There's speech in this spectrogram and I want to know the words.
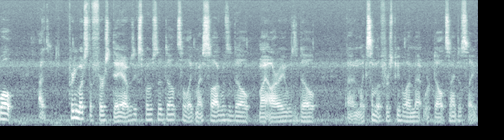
Well, I, pretty much the first day I was exposed to adult, so like my SOG was adult, my RA was adult, and like some of the first people I met were adults, and I just like,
